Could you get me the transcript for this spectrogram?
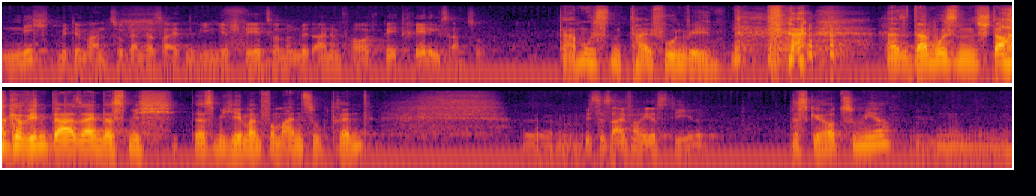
nicht mit dem Anzug an der Seitenlinie steht, sondern mit einem VfB-Trainingsanzug? Da muss ein Taifun wehen. Also da muss ein starker Wind da sein, dass mich, dass mich jemand vom Anzug trennt. Ist das einfach Ihr Stil? Das gehört zu mir. Mhm.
